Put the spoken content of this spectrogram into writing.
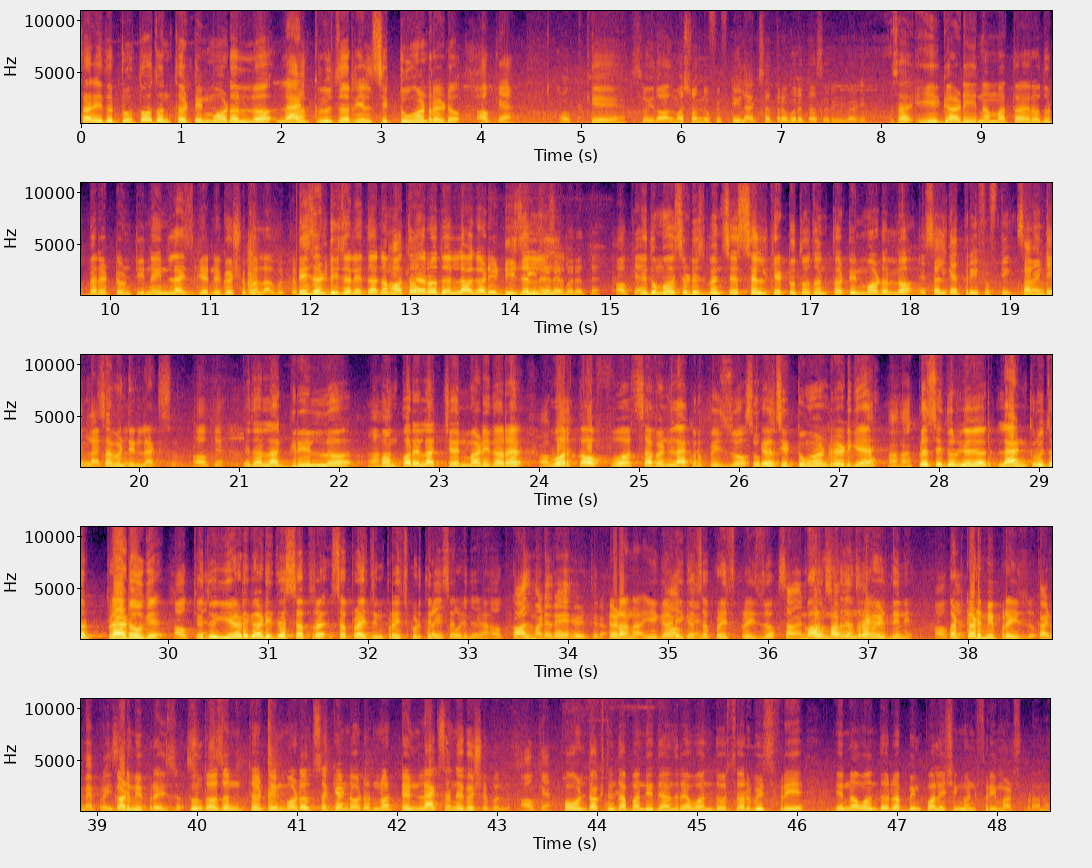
Sir ಇದು two thousand thirteen model Land Cruiser L C two hundred okay okay so ಇದು almost ಒಂದು fifty lakhs ಹತ್ರ ಬರುತ್ತಾ sir ಈ ಗಾಡಿ? ಸರ್ ಈ ಗಾಡಿ ನಮ್ಮ ಹತ್ರ ಇರೋದು ಬೇರೆ ಟ್ವೆಂಟಿ ನೈನ್ ಲ್ಯಾಕ್ಸ್ಗೆ ನೆಗೋಷಿಯಬಲ್ ಆಗುತ್ತೆ. ಡೀಸೆಲ್ ಡೀಸೆಲ್ ಇದೆ. ನಮ್ಮ ಹತ್ರ ಇರೋದು ಎಲ್ಲ ಗಾಡಿ ಡೀಸೆಲ್ ಬರುತ್ತೆ. ಓಕೆ ಇದು Mercedes Benz S L K two thousand thirteen model S L K three fifty seventeen lakhs seventeen lakhs okay ಇದೆಲ್ಲ ಗ್ರಿಲ್ ಬಂಪರ್ ಎಲ್ಲ ಚೇಂಜ್ ಮಾಡಿದ್ದಾರೆ. Worth of seven lakh rupees L C two ಹಂಡ್ರೆಡ್ಗೆ plus ಇದು land cruiser ಪ್ರಾಡೋಗೆ. ಇದು ಎರಡು ಗಾಡಿದೆ surprising price ಕೊಡ್ತೀನಿ sir call ಮಾಡಿದ್ರೆ ಹೇಳ್ತೀರಾ? ಹೇಳೋಣ. ಈ ಗಾಡಿಗೆ ಸರ್ಪ್ರೈಸ್ ಪ್ರೈಸ್ ಕಾಲ್ ಮಾಡಿದೆ ಅಂದ್ರೆ ಹೇಳ್ತೀನಿ. ಬಟ್ ಕಡಿಮೆ ಪ್ರೈಸ್ ಕಡಿಮೆ ಪ್ರೈಸ್ ಕಡಿಮೆ price two thousand thirteen model second order not ten lakhs negotiable okay Pavan ಟಾಕ್ಸ್ನಿಂದ ಬಂದಿದೆ ಅಂದ್ರೆ ಒಂದು ಸರ್ವಿಸ್ ಫ್ರೀ ಇನ್ನೂ ಒಂದು ರಬ್ಬಿಂಗ್ ಪಾಲಿಶಿಂಗ್ ಒಂದು ಫ್ರೀ ಮಾಡಿಸ್ಬಿಡೋಣ.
